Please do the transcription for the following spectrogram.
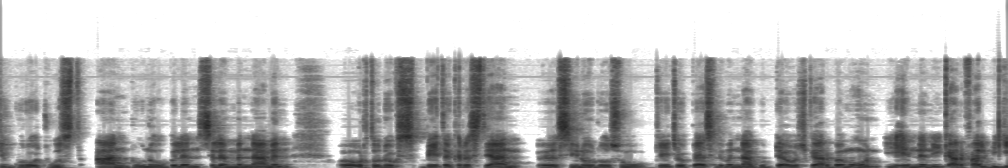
ችግሮች ውስጥ አንዱ ነው ብለን ስለምናምን ኦርቶዶክስ ቤተክርስቲያን ሲኖዶሱ ከኢትዮጵያ እስልምና ጉዳዮች ጋር በመሆን ይህንን ይቀርፋል ብዬ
